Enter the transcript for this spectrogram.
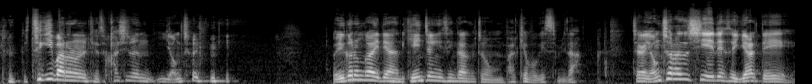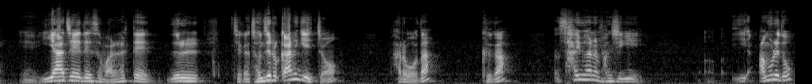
특이 발언을 계속 하시는 이 영철님이 왜 그런가에 대한 개인적인 생각을 좀 밝혀보겠습니다. 제가 영철 아저씨에 대해서 얘기할 때, 예, 이 아재에 대해서 말할 때 늘 제가 전제로 까는 게 있죠. 바로 뭐다? 그가 사유하는 방식이 어, 이 아무래도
